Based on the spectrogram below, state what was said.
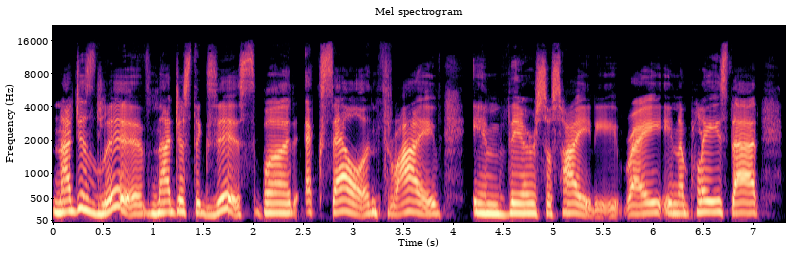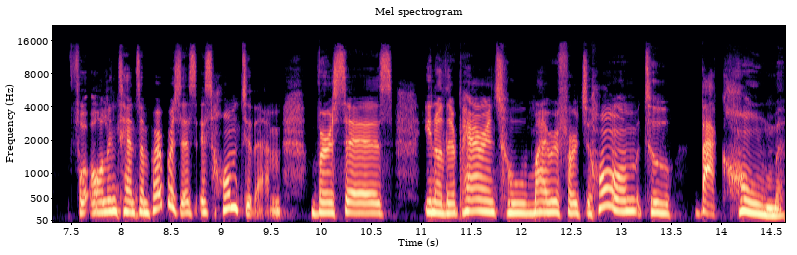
not just live, not just exist, but excel and thrive in their society, right? In a place that for all intents and purposes is home to them versus, you know, their parents who might refer to home to back home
